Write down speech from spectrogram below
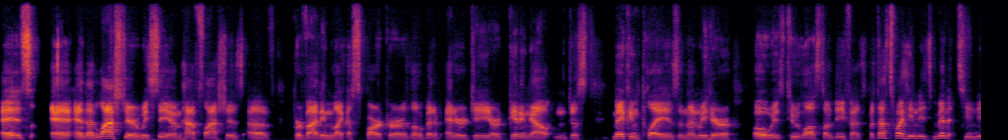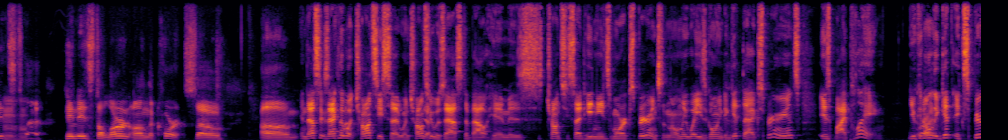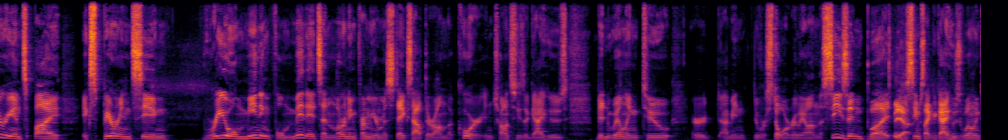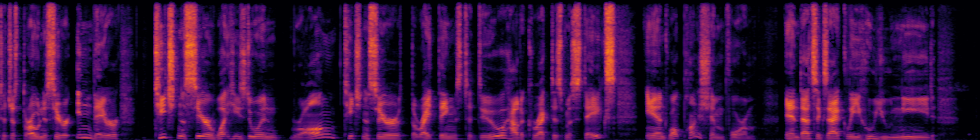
And, and, and then last year, we see him have flashes of providing like a spark or a little bit of energy or getting out and just making plays and then we hear oh he's too lost on defense but that's why he needs minutes he needs mm-hmm. to he needs to learn on the court so um, and that's exactly what Chauncey said when Chauncey yeah. was asked about him is Chauncey said he needs more experience and the only way he's going to get that experience is by playing you can right. only get experience by experiencing real meaningful minutes and learning from mm-hmm. your mistakes out there on the court. And Chauncey's a guy who's been willing to, or I mean, we're still early on the season, but yeah. he seems like a guy who's willing to just throw Nassir in there. Teach Nassir what he's doing wrong, teach Nassir the right things to do, how to correct his mistakes, and won't punish him for them. And that's exactly who you need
